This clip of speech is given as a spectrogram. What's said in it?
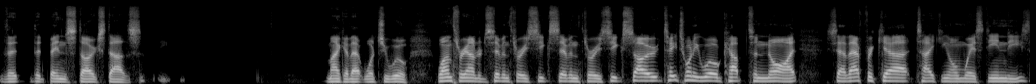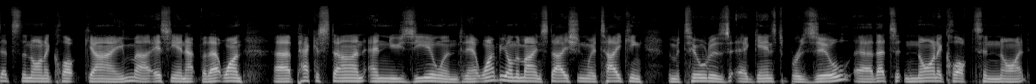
that, that Ben Stokes does. Make of that what you will. 1300 736 736. So, T20 World Cup tonight. South Africa taking on West Indies. That's the 9 o'clock game. Uh, SEN app for that one. Uh, Pakistan and New Zealand. Now, it won't be on the main station. We're taking the Matildas against Brazil. Uh, that's at 9 o'clock tonight.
